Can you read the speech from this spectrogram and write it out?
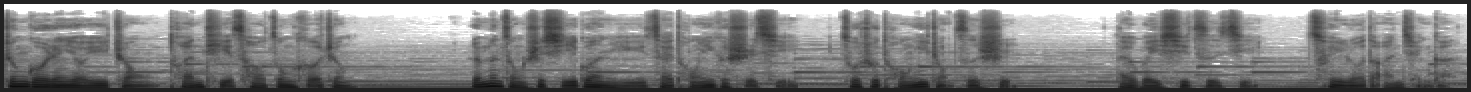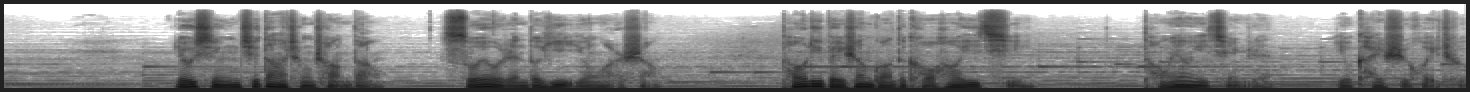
中国人有一种团体操综合症，人们总是习惯于在同一个时期做出同一种姿势，来维系自己脆弱的安全感。流行去大城闯荡，所有人都一拥而上，逃离北上广的口号一起。同样一群人，又开始回撤。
